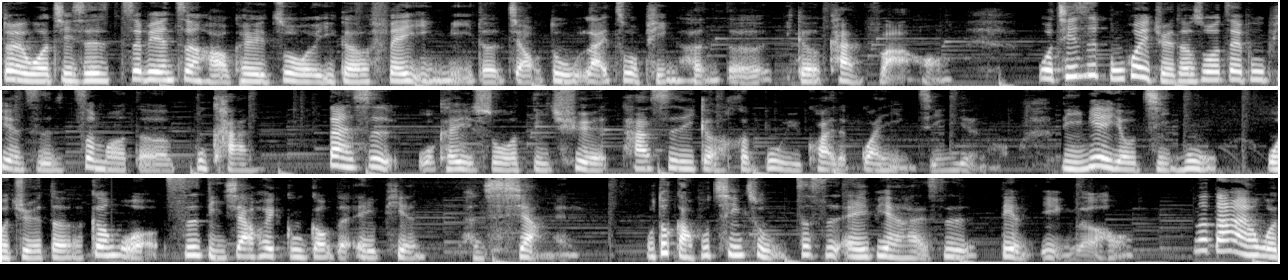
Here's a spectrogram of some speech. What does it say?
对，我其实这边正好可以做一个非影迷的角度来做平衡的一个看法哈。我其实不会觉得说这部片子这么的不堪，但是我可以说，的确它是一个很不愉快的观影经验哦。里面有几幕，我觉得跟我私底下会 Google 的 A 片很像诶，我都搞不清楚这是 A 片还是电影了哈。那当然，我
